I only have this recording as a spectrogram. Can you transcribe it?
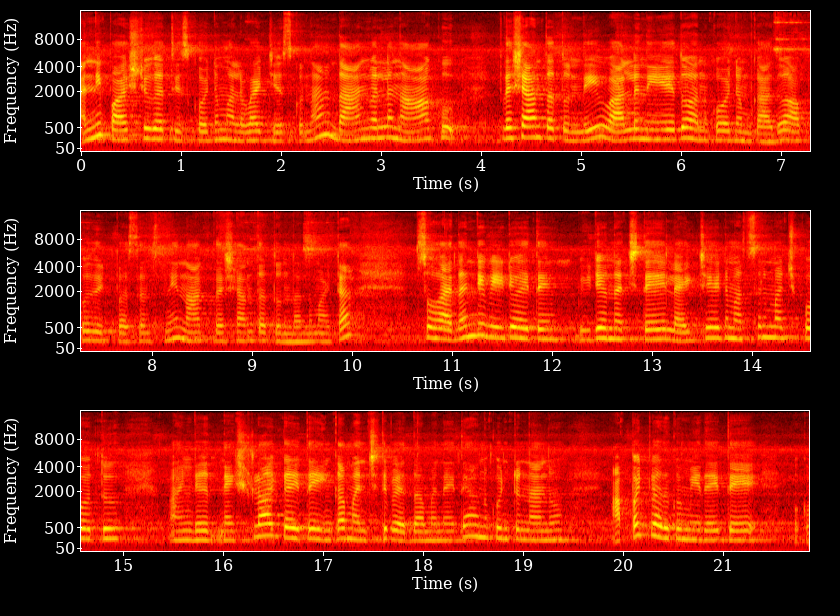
అన్నీ పాజిటివ్గా తీసుకోవడం అలవాటు చేసుకున్నా. దానివల్ల నాకు ప్రశాంతత ఉంది. వాళ్ళని ఏదో అనుకోవడం కాదు. ఆపోజిట్ పర్సన్స్ని నాకు ప్రశాంతత ఉందన్నమాట. సో అదండి వీడియో అయితే. వీడియో నచ్చితే లైక్ చేయడం అస్సలు మర్చిపోవద్దు. అండ్ నెక్స్ట్ వ్లాగ్ అయితే ఇంకా మంచిది పెడదామని అయితే అనుకుంటున్నాను. అప్పటి వరకు మీరైతే ఒక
